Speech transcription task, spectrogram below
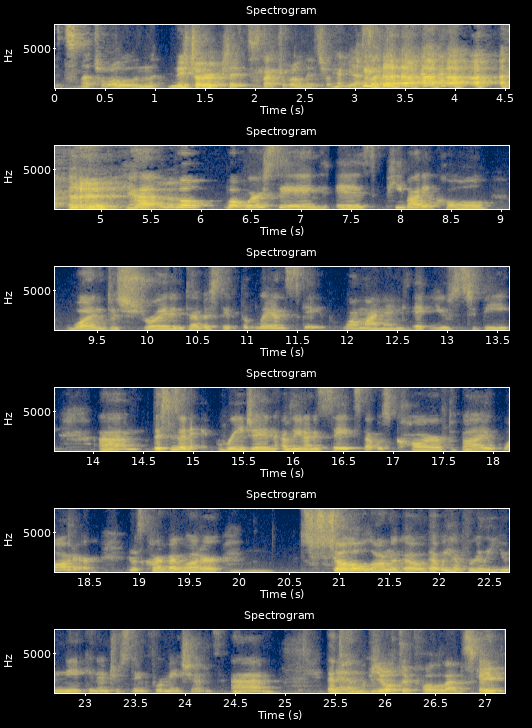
its natural nature. Its natural nature. Yes. Yeah. Well, what we're seeing is Peabody Coal one destroyed and devastated the landscape while mining. It used to be. Um, this is a region of the United States that was carved by water. It was carved by water so long ago that we have really unique and interesting formations. Um, that's and beautiful landscape.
